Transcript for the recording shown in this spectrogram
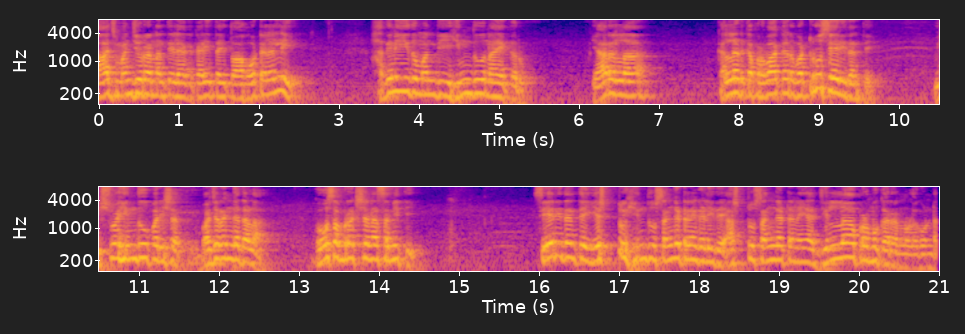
ತಾಜ್ ಮಂಜೂರನ್ ಅಂತೇಳಿ ಆಗ ಕರೀತಾ ಇತ್ತು? ಆ ಹೋಟೆಲಲ್ಲಿ ಹದಿನೈದು ಮಂದಿ ಹಿಂದೂ ನಾಯಕರು, ಯಾರೆಲ್ಲ ಕಲ್ಲಡ್ಕ ಪ್ರಭಾಕರ್ ಭಟ್ರೂ ಸೇರಿದಂತೆ ವಿಶ್ವ ಹಿಂದೂ ಪರಿಷತ್, ಬಜರಂಗ ದಳ, ಗೋ ಸಂರಕ್ಷಣಾ ಸಮಿತಿ ಸೇರಿದಂತೆ ಎಷ್ಟು ಹಿಂದೂ ಸಂಘಟನೆಗಳಿದೆ, ಅಷ್ಟು ಸಂಘಟನೆಯ ಜಿಲ್ಲಾ ಪ್ರಮುಖರನ್ನೊಳಗೊಂಡ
